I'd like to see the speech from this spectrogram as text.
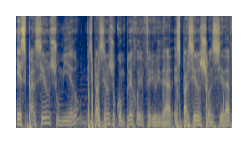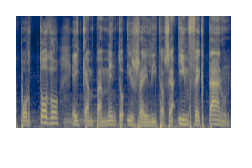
Esparcieron su miedo, esparcieron su complejo de inferioridad, esparcieron su ansiedad por todo el campamento israelita. O sea, infectaron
